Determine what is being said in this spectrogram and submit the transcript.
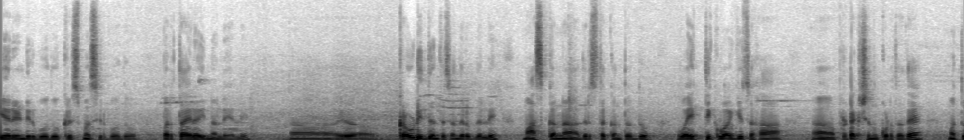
ಇಯರ್ ಎಂಡ್ ಇರ್ಬೋದು ಕ್ರಿಸ್ಮಸ್ ಇರ್ಬೋದು, ಬರ್ತಾ ಇರೋ ಹಿನ್ನೆಲೆಯಲ್ಲಿ ಕ್ರೌಡ್ ಇದ್ದಂಥ ಸಂದರ್ಭದಲ್ಲಿ ಮಾಸ್ಕನ್ನು ಧರಿಸ್ತಕ್ಕಂಥದ್ದು ವೈಯಕ್ತಿಕವಾಗಿಯೂ ಸಹ ಪ್ರೊಟೆಕ್ಷನ್ ಕೊಡ್ತದೆ ಮತ್ತು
